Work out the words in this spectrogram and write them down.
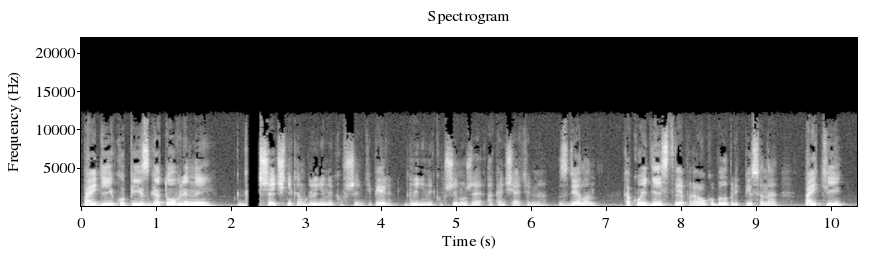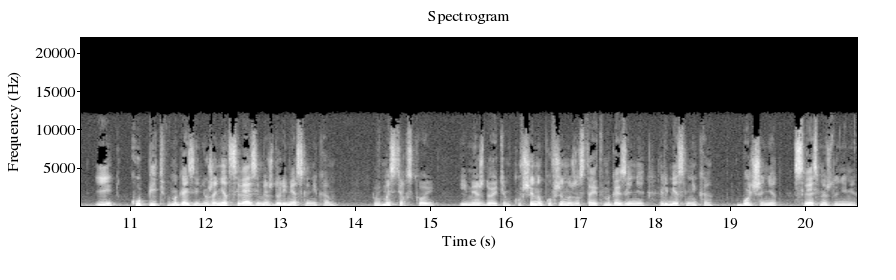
«Пойди и купи изготовленный горшечником глиняный кувшин». Теперь глиняный кувшин уже окончательно сделан. Какое действие пророку было предписано? Пойти и купить в магазине. Уже нет связи между ремесленником в мастерской и между этим кувшином. Кувшин уже стоит в магазине, ремесленника больше нет. Связь между ними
